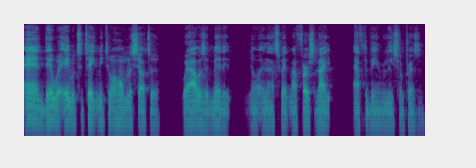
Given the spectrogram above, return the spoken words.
And they were able to take me to a homeless shelter where I was admitted. You know, and I spent my first night after being released from prison.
